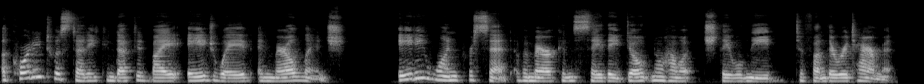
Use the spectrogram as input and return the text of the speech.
According to a study conducted by AgeWave and Merrill Lynch, 81% of Americans say they don't know how much they will need to fund their retirement.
